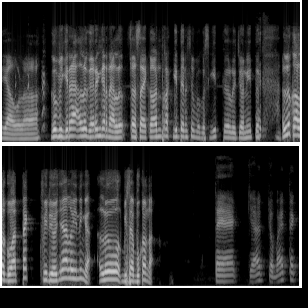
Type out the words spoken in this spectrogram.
Ya Allah. Gue mikirnya lu garing karena lu selesai kontrak gitu harusnya bagus gitu lucuan itu. Lu kalau gua tag videonya lu ini nggak? Lu bisa buka nggak? Tag ya coba tag.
